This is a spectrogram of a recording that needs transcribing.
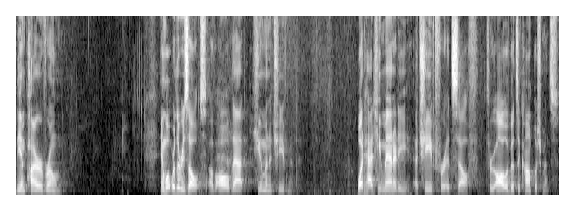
the Empire of Rome. And what were the results of all that human achievement? What had humanity achieved for itself through all of its accomplishments?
